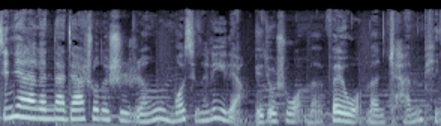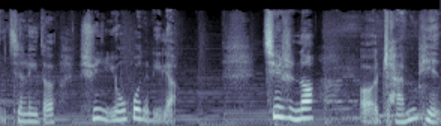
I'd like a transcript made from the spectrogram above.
今天来跟大家说的是人物模型的力量，也就是我们为我们产品建立的虚拟用户的力量。其实呢，呃，产品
